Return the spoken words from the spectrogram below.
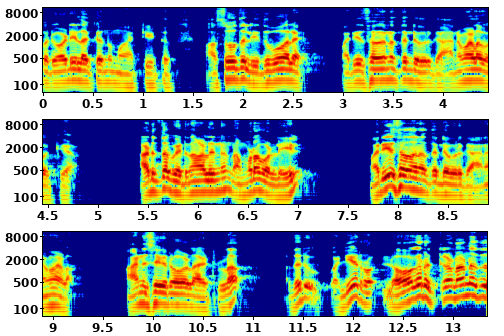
പരിപാടികളൊക്കെ ഒന്ന് മാറ്റിയിട്ട് വാസ്തവത്തിൽ ഇതുപോലെ മര്യസദനത്തിന്റെ ഒരു ഗാനമേള വെക്കുക. അടുത്ത പെരുന്നാളിന് നമ്മുടെ പള്ളിയിൽ മര്യസദനത്തിന്റെ ഒരു ഗാനമേള. മാനസിക രോഗികളായിട്ടുള്ള അതൊരു വലിയ ലോക റെക്കോർഡാണ് ഇത്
